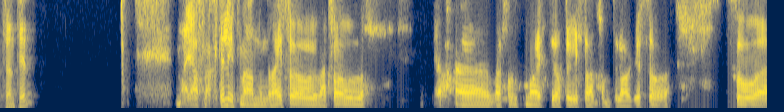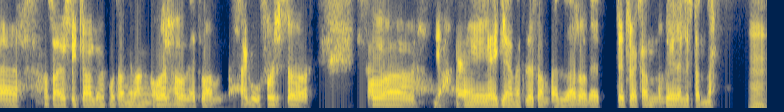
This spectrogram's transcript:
Trentin? Nei, Jeg har snakket litt med han underveis, og i hvert fall ja, eh, i hvert fall nå etter at hvis han kom til laget, så, så eh, Og så har jeg jo skikkelig løpt mot han i mange år og vet hva han er god for. Så, så ja, jeg, jeg gleder meg til det samarbeidet der, og det, det tror jeg kan bli veldig spennende. Mm.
